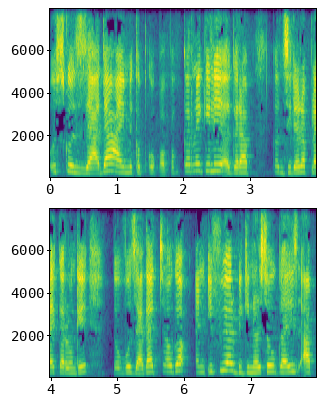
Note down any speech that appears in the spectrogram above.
उसको ज़्यादा आई मेकअप को पॉपअप करने के लिए अगर आप कंसीलर अप्लाई करोगे तो वो ज़्यादा अच्छा होगा. And if you are beginners हो गाइज़ आप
